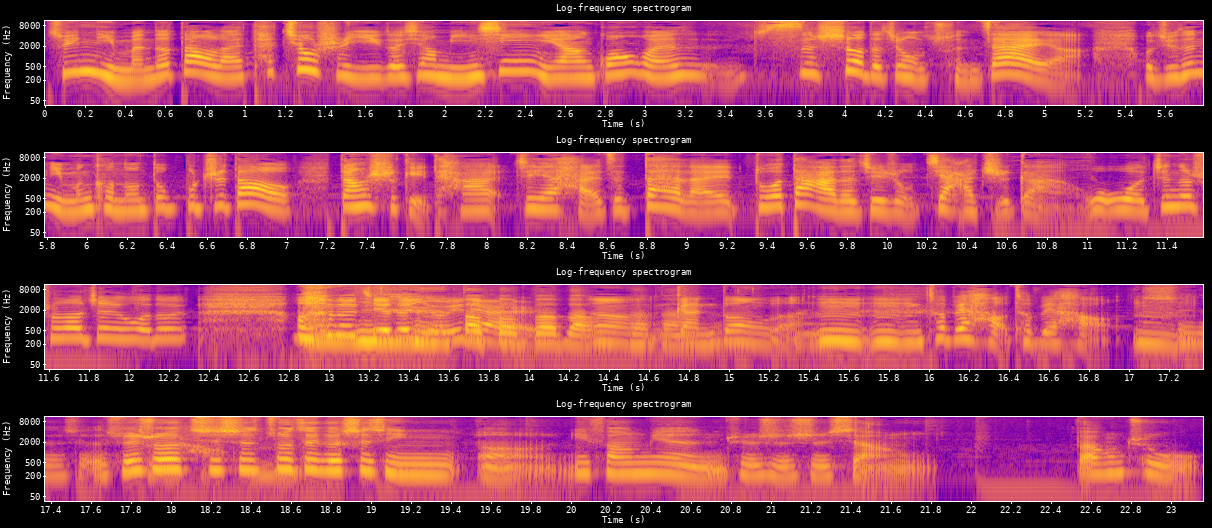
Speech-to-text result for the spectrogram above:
所以你们的到来，它就是一个像明星一样光环四射的这种存在呀。我觉得你们可能都不知道，当时给他这些孩子带来多大的这种价值感。我我真的说到这里，我都 我都觉得有一点嗯感动了，嗯嗯，特别好，特别好，嗯，是的，是的。所以说，其实做这个事情。嗯，一方面确实是想帮助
